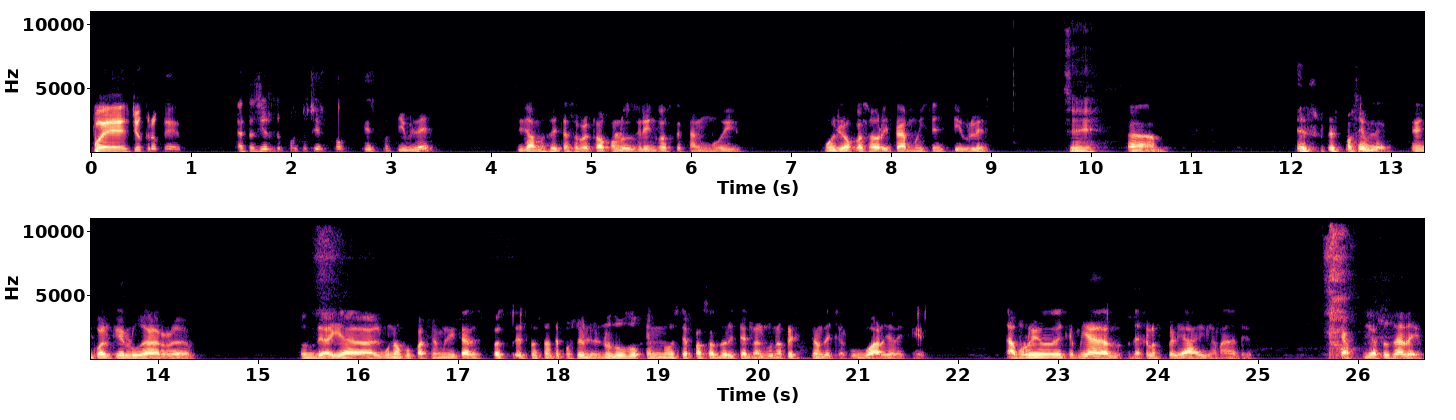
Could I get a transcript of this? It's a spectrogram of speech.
Pues yo creo que hasta cierto punto sí es, po- sí es posible. Digamos ahorita sobre todo con los gringos que están muy, muy locos ahorita, muy sensibles. Sí. Ah, es, es posible. En cualquier lugar eh, donde haya alguna ocupación militar es, es bastante posible. No dudo que no esté pasando ahorita en alguna prisión de que algún guardia de que aburrido de que mira, déjalos pelear y la madre. Ya, ya sucede,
